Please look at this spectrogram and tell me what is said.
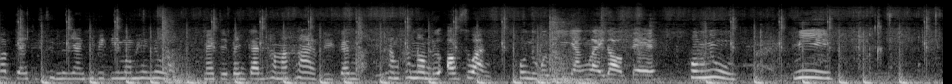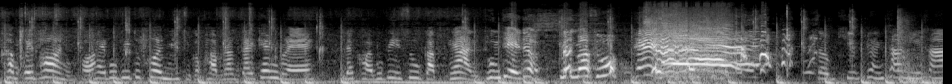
ขอบใจทุกสิ่งทุกอย่างที่พี่ดีมอมให้หนูแม้จะเป็นการทำอาหารหรือการทำขนมหรือออกส่วนพวกหนูบ่มีอย่างไรดอกแต่พวกหนูมีคำอวยพรขอให้ผู้พี่ทุกคนมีสุขภาพร่างกายแข็งแรง และขอให้ผู้พี่สู้กับงาน ทุ่มเทเด้อเงินมาสู้เฮ้จบคลิปเพียงเท่านี้ค่ะ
